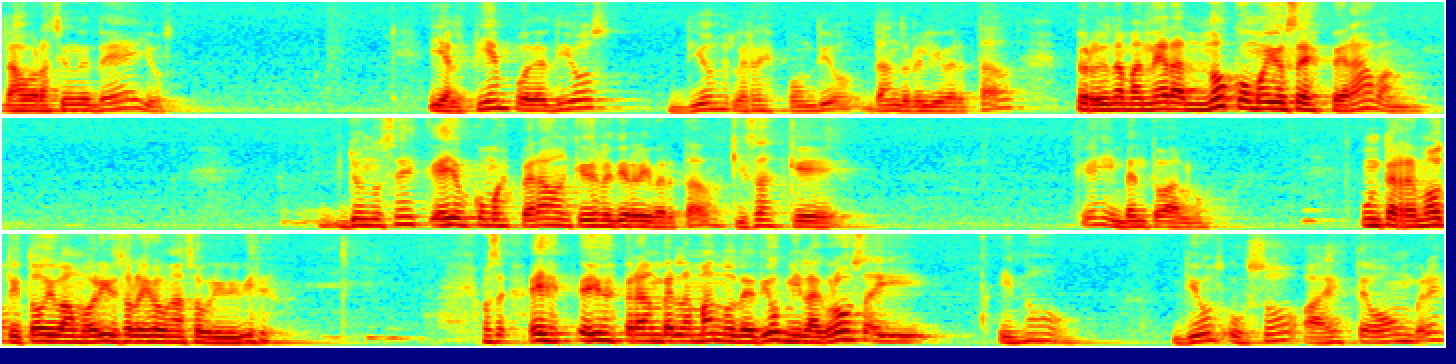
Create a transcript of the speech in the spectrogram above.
las oraciones de ellos. Y al tiempo de Dios, Dios le respondió dándole libertad, pero de una manera no como ellos esperaban. Yo no sé ellos cómo esperaban que Dios les diera libertad. Quizás que. Inventó algo. Un terremoto y todo iba a morir, solo iban a sobrevivir. Ellos, esperaban ver la mano de Dios milagrosa y, y no. Dios usó a este hombre,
